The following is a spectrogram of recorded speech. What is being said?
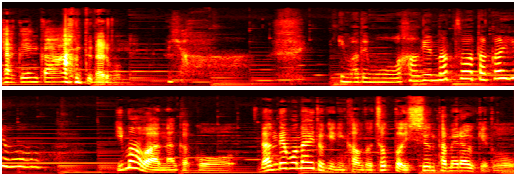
200円かー ってなるもんね。いやー今でもハーゲンダッツは高いよ。今はなんかこう、なんでもない時に買うとちょっと一瞬ためらうけど、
